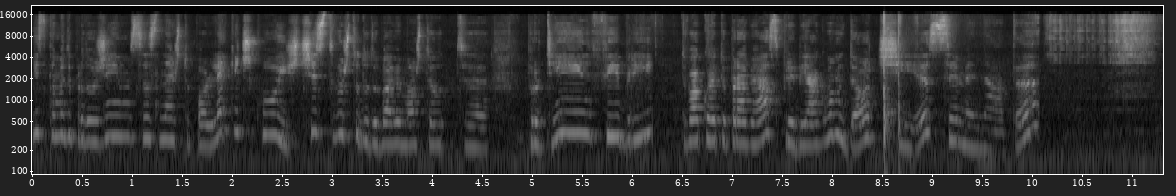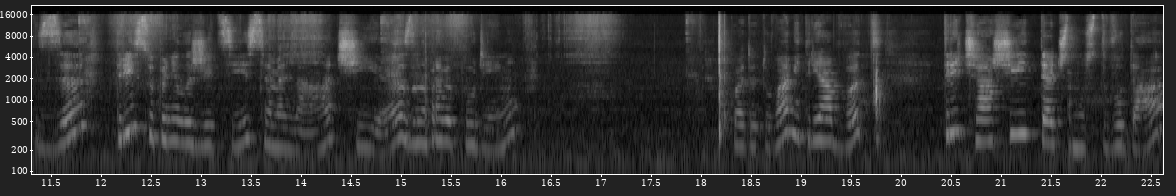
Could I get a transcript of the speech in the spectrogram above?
искаме да продължим с нещо по-лекичко, изчистващо, да добавим още от е, протеин, фибри. Това, което правя аз, прибягвам до чия семената за 3 супени лъжици семена, чия, за да направя пудинг, което това, ми трябват 3 чаши течност вода,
